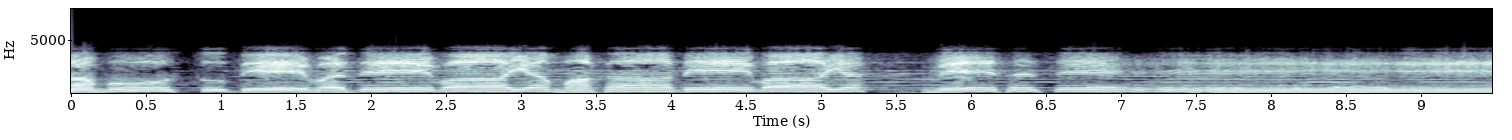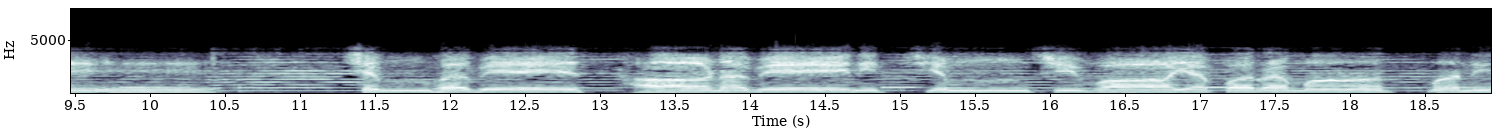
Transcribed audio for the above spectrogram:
नमोऽस्तु देवदेवाय महादेवाय वेदसे शम्भवे स्थाणवे नित्यम् शिवाय परमात्मने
